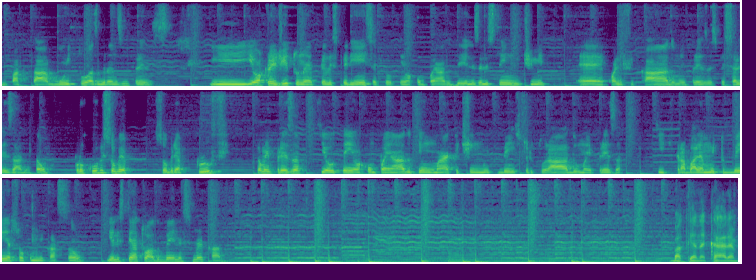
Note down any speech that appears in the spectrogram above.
impactar muito as grandes empresas. E eu acredito, né, pela experiência que eu tenho acompanhado deles, eles têm um time é, qualificado, uma empresa especializada. Então, procure sobre a, sobre a Proof, que é uma empresa que eu tenho acompanhado, tem um marketing muito bem estruturado, uma empresa que, que trabalha muito bem a sua comunicação e eles têm atuado bem nesse mercado. Bacana, cara.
